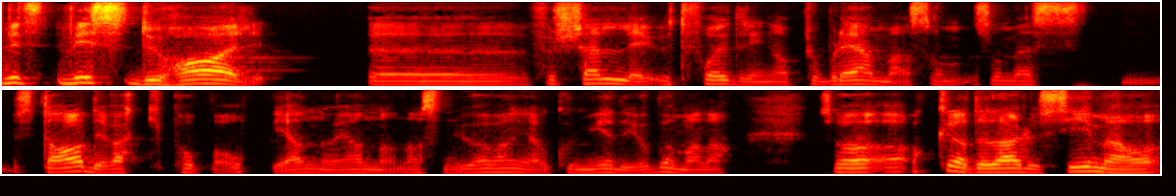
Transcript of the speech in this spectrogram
hvis, hvis, du har uh, forskjellige utfordringer og problemer som, som er stadig vekk popper opp igjen og igjen, og nesten uavhengig av hvor mye du jobber med, da. så akkurat det der du sier med å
